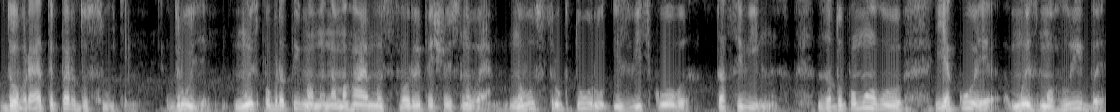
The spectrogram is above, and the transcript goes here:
Добре, а тепер до суті. Друзі, ми з побратимами намагаємось створити щось нове, нову структуру із військових та цивільних, за допомогою якої ми змогли би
